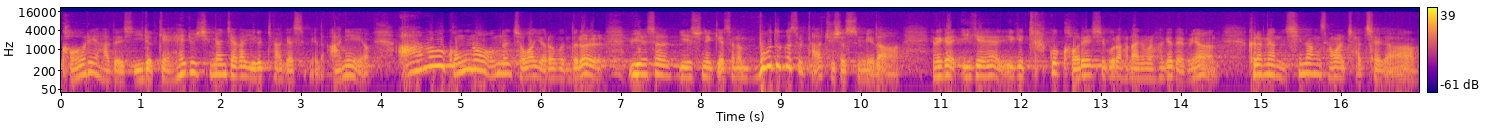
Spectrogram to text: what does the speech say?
거래하듯이 이렇게 해주시면 제가 이렇게 하겠습니다. 아니에요. 아무 공로 없는 저와 여러분들을 위해서 예수님께서는 모든 것을 다 주셨습니다. 그러니까 이게 이게 자꾸 거래식으로 하나님을 하게 되면 그러면 신앙생활 자체가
